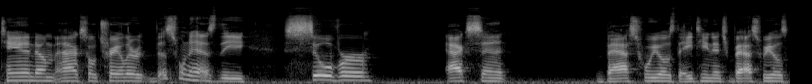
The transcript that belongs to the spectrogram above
tandem axle trailer. This one has the silver accent bass wheels, the 18 inch bass wheels.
